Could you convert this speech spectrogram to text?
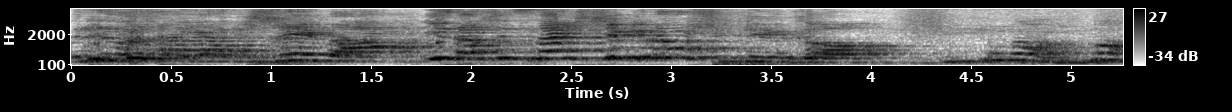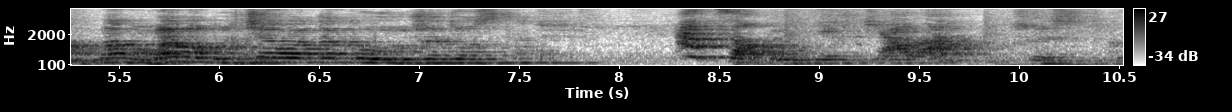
Róża jak żywa i za 16 groszy tylko. No, no, mamo, mamo by chciała taką różę dostać. A co bym nie chciała? Wszystko.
